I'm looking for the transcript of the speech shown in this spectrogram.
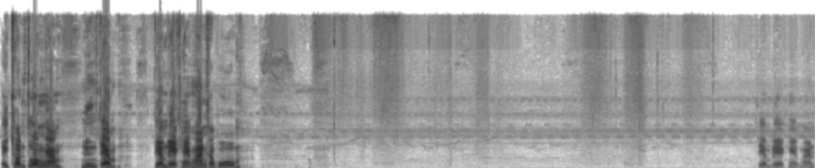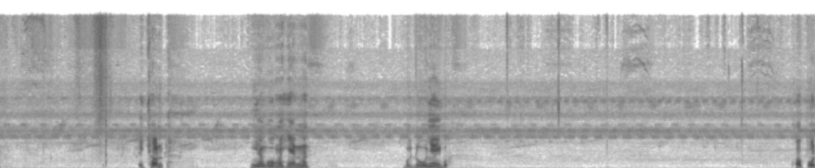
ไอช่อนตัวงามหนึ่งแต้ม แต้มแรกแหกมันครับผม แต้มแรกแหกมันไอช่อนนี่ยังบูมาเห็นมัน บักโดใหญ่บ่ข้าวปน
